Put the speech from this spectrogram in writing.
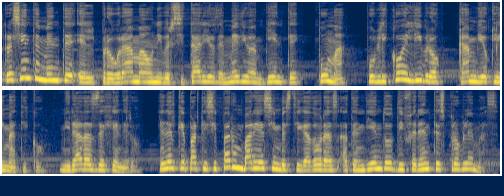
Recientemente el Programa Universitario de Medio Ambiente, PUMA, publicó el libro Cambio Climático, Miradas de Género, en el que participaron varias investigadoras atendiendo diferentes problemas.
